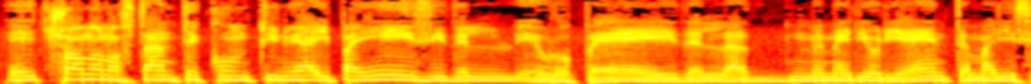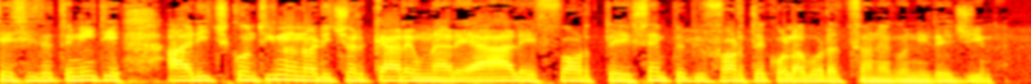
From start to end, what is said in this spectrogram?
eh, ciò nonostante continua, i paesi del, europei, del Medio Oriente, ma gli stessi Stati Uniti a, continuano a ricercare una reale, forte, sempre più forte collaborazione con il regime?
